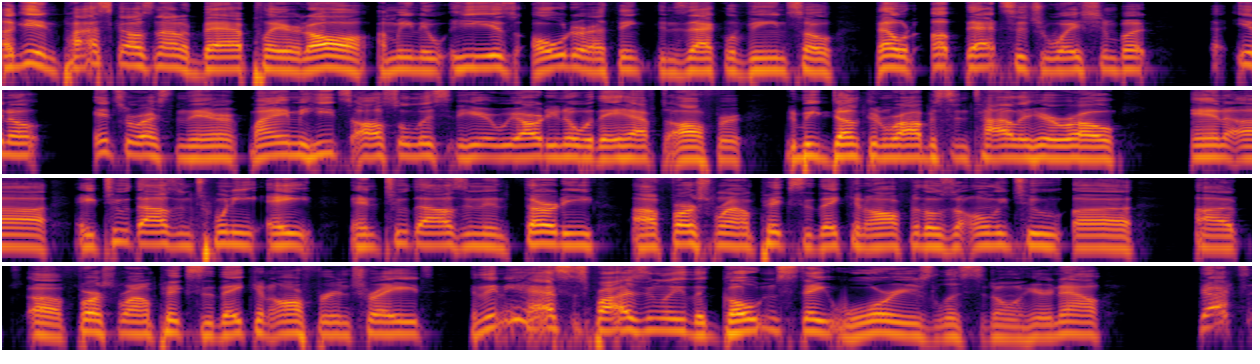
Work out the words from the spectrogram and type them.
Again, Pascal's not a bad player at all. I mean, he is older, I think, than Zach LaVine. so that would up that situation. But uh, you know, interesting there. Miami Heat's also listed here. We already know what they have to offer. It'll be Duncan Robinson, Tyler Herro, and uh, a 2028 and 2030 uh, first round picks that they can offer. Those are only two uh, uh, uh, first round picks that they can offer in trades. And then he has surprisingly the Golden State Warriors listed on here. Now, that's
